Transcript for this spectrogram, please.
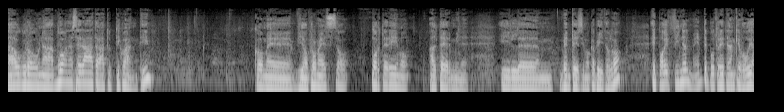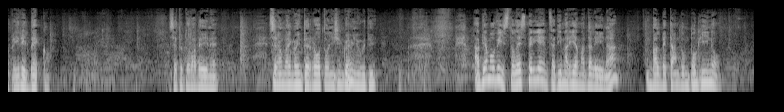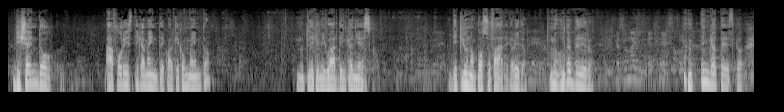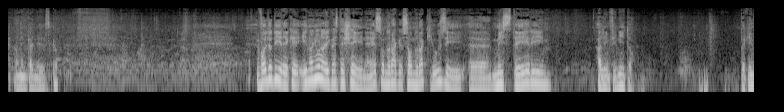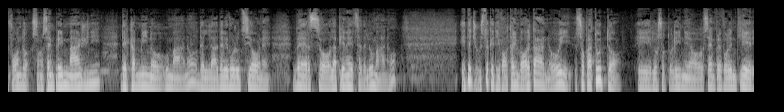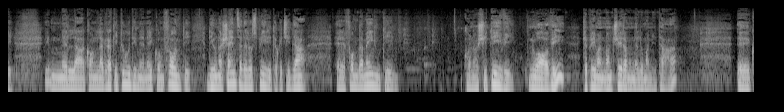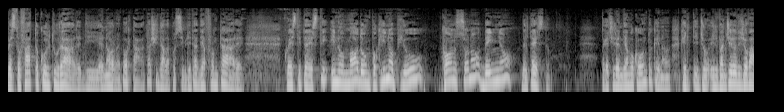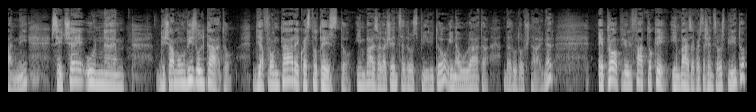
Auguro una buona serata a tutti quanti. Come vi ho promesso, porteremo al termine il ehm, ventesimo capitolo e poi finalmente potrete anche voi aprire il becco. Se tutto va bene, se non vengo interrotto ogni cinque minuti. Abbiamo visto l'esperienza di Maria Maddalena, balbettando un pochino dicendo aforisticamente qualche commento, inutile che mi guardi in cagnesco, di più non posso fare, capito? Non è vero. In gattesco, non in cagnesco. Voglio dire che in ognuna di queste scene sono, racchiusi eh, misteri all'infinito perché in fondo sono sempre immagini del cammino umano, della, dell'evoluzione verso la pienezza dell'umano. Ed è giusto che di volta in volta noi, soprattutto, e lo sottolineo sempre volentieri, nella, con la gratitudine nei confronti di una scienza dello spirito che ci dà eh, fondamenti conoscitivi nuovi che prima non c'erano nell'umanità, eh, questo fatto culturale di enorme portata ci dà la possibilità di affrontare questi testi in un modo un pochino più consono, degno del testo. Perché ci rendiamo conto che, non, che il, il, Vangelo di Giovanni, se c'è un, ehm, diciamo, un risultato di affrontare questo testo in base alla scienza dello spirito, inaugurata da Rudolf Steiner, è proprio il fatto che, in base a questa scienza dello spirito,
